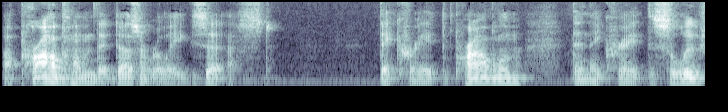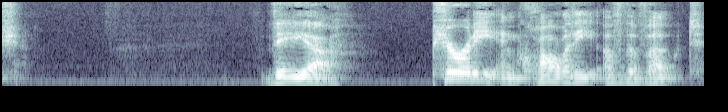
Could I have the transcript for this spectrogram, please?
a problem that doesn't really exist. They create the problem, then they create the solution. The uh, purity and quality of the vote.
